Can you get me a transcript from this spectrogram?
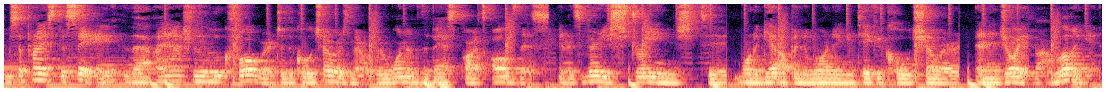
I'm surprised to say that I actually look forward to the cold showers now. They're one of the best parts of this, and it's very strange to want to get up in the morning and take a cold shower and enjoy it, but I'm loving it.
